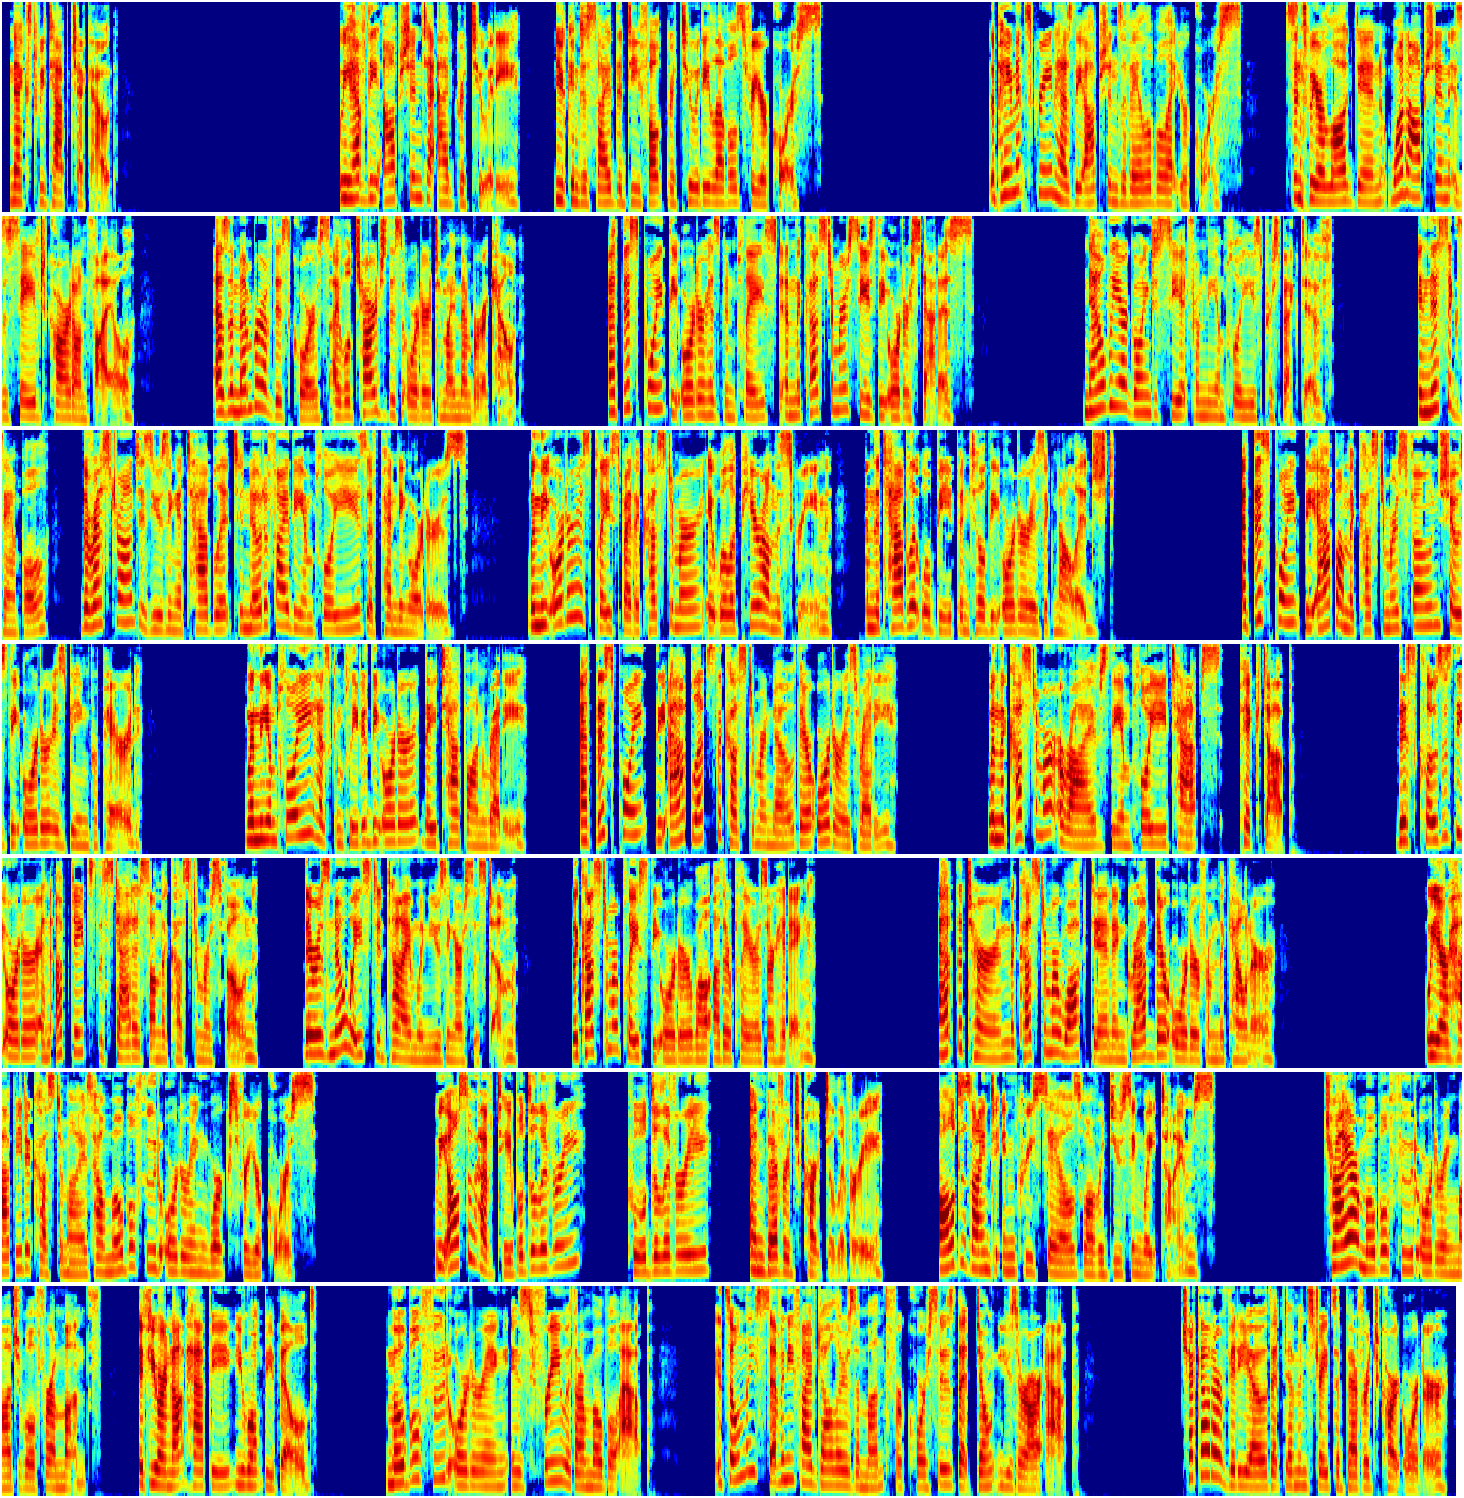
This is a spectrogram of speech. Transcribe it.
Next, we tap Checkout. We have the option to add gratuity. You can decide the default gratuity levels for your course. The payment screen has the options available at your course. Since we are logged in, one option is a saved card on file. As a member of this course, I will charge this order to my member account. At this point, the order has been placed and the customer sees the order status. Now we are going to see it from the employee's perspective. In this example, the restaurant is using a tablet to notify the employees of pending orders. When the order is placed by the customer, it will appear on the screen, and the tablet will beep until the order is acknowledged. At this point, the app on the customer's phone shows the order is being prepared. When the employee has completed the order, they tap on Ready. At this point, the app lets the customer know their order is ready. When the customer arrives, the employee taps Picked Up this closes the order and updates the status on the customer's phone. There is no wasted time when using our system. The customer placed the order while other players are hitting. At the turn, the customer walked in and grabbed their order from the counter. We are happy to customize how mobile food ordering works for your course. We also have table delivery, pool delivery, and beverage cart delivery, all designed to increase sales while reducing wait times. Try our mobile food ordering module for a month. If you are not happy, you won't be billed. Mobile food ordering is free with our mobile app. It's only $75 a month for courses that don't use our app. Check out our video that demonstrates a beverage cart order.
